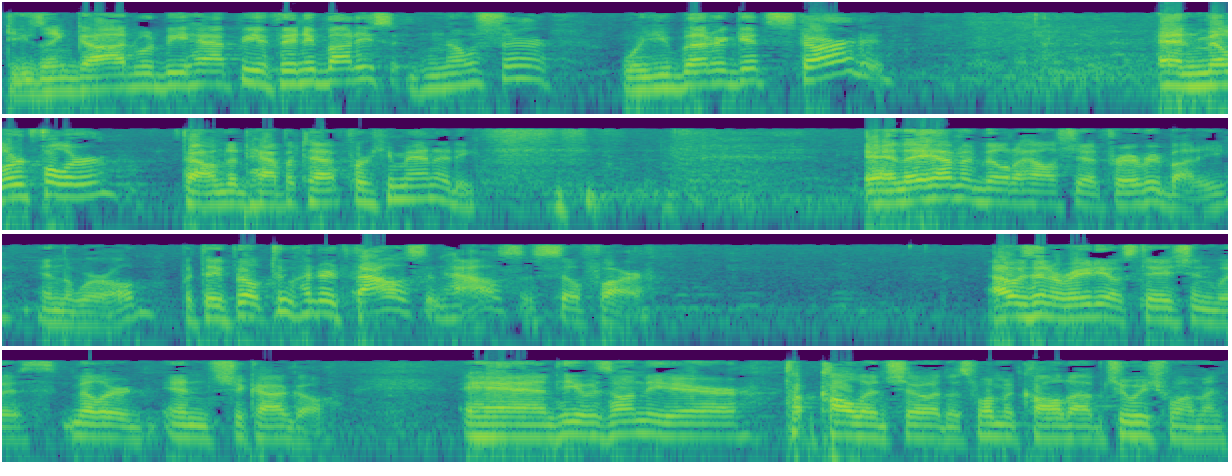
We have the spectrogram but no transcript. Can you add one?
Do you think God would be happy if anybody said, no, sir? Well, you better get started. And Millard Fuller founded Habitat for Humanity. and they haven't built a house yet for everybody in the world, but they've built 200,000 houses so far. I was in a radio station with Millard in Chicago. And he was on the air, call-in show, and this woman called up, Jewish woman.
